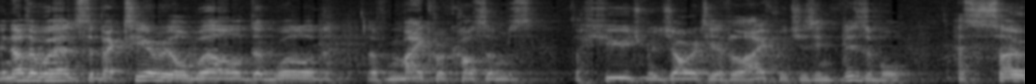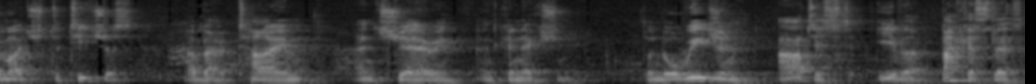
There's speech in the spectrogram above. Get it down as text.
In other words, the bacterial world, the world of microcosms, the huge majority of life which is invisible, has so much to teach us about time and sharing and connection. The Norwegian artist Eva Bakkeslett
